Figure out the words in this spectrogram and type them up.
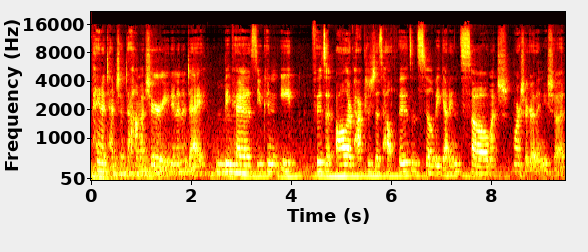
paying attention to how much sugar you're eating in a day because you can eat foods that all are packaged as health foods and still be getting so much more sugar than you should.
